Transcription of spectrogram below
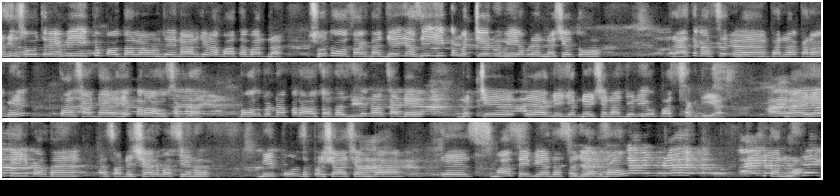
ਅਸੀਂ ਸੋਚ ਰਹੇ ਹਾਂ ਵੀ ਇੱਕ ਪੌਦਾ ਲਾਉਣ ਦੇ ਨਾਲ ਜਿਹੜਾ ਵਾਤਾਵਰਨ ਸ਼ੁੱਧ ਹੋ ਸਕਦਾ ਜੇ ਅਸੀਂ ਇੱਕ ਬੱਚੇ ਨੂੰ ਵੀ ਆਪਣੇ ਨਸ਼ੇ ਤੋਂ ਰਹਿਤ ਕਰ ਸ- ਕਰਾਂਗੇ, ਤਾਂ ਸਾਡਾ ਇਹ ਭਲਾ ਹੋ ਸਕਦਾ ਬਹੁਤ ਵੱਡਾ ਭਲਾ ਹੋ ਸਕਦਾ ਜਿਹਦੇ ਨਾਲ ਸਾਡੇ ਬੱਚੇ ਤੇ ਅਗਲੀ ਜਨਰੇਸ਼ਨ ਆ ਜਿਹੜੀ ਉਹ ਬਚ ਸਕਦੀ ਹੈ। ਮੈਂ ਇਹ ਅਪੀਲ ਕਰਦਾ ਸਾਡੇ ਸ਼ਹਿਰ ਵਾਸੀਆਂ ਨੂੰ ਵੀ ਪੁਲਿਸ ਪ੍ਰਸ਼ਾਸਨ ਦਾ ਤੇ ਸਮਾਜ ਸੇਵੀਆਂ ਦਾ ਸਹਿਯੋਗ ਦਿਓ। ਧੰਨਵਾਦ।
